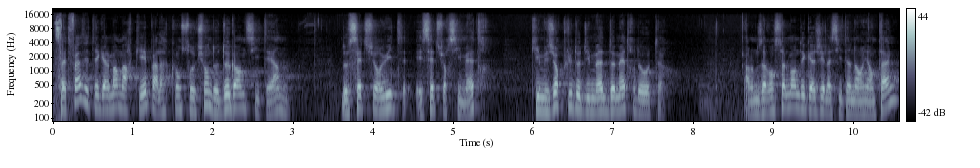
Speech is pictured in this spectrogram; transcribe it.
Cette phase est également marquée par la construction de deux grandes citernes, de 7 sur 8 et 7 sur 6 mètres, qui mesurent plus de 2 mètres de hauteur. Alors nous avons seulement dégagé la citerne orientale,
